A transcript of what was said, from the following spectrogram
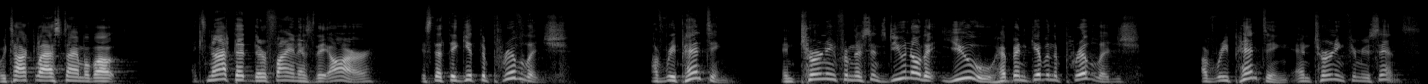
We talked last time about it's not that they're fine as they are, it's that they get the privilege of repenting and turning from their sins. Do you know that you have been given the privilege of repenting and turning from your sins?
